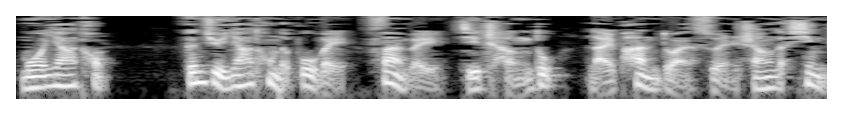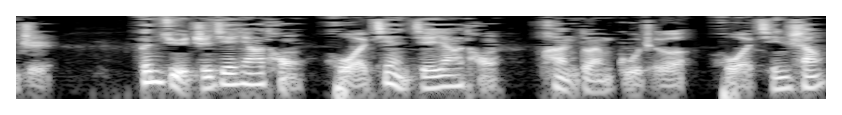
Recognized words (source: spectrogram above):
摸压痛，根据压痛的部位、范围及程度。来判断损伤的性质，根据直接压痛或间接压痛判断骨折或筋伤。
